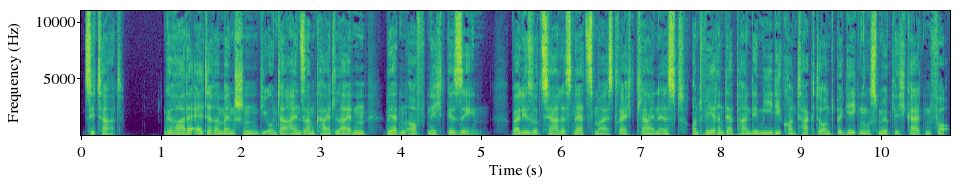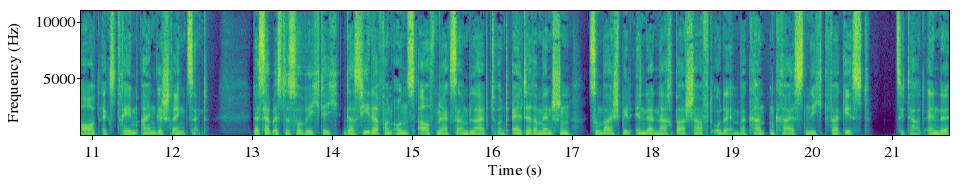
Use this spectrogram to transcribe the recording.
Zitat Gerade ältere Menschen, die unter Einsamkeit leiden, werden oft nicht gesehen, weil ihr soziales Netz meist recht klein ist und während der Pandemie die Kontakte und Begegnungsmöglichkeiten vor Ort extrem eingeschränkt sind. Deshalb ist es so wichtig, dass jeder von uns aufmerksam bleibt und ältere Menschen zum Beispiel in der Nachbarschaft oder im Bekanntenkreis nicht vergisst. Zitat Ende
